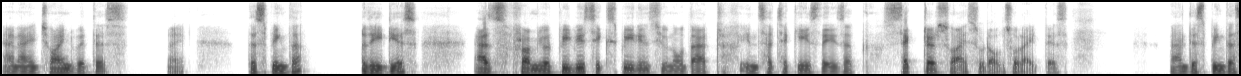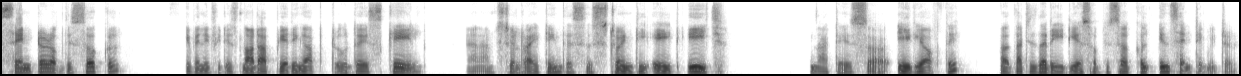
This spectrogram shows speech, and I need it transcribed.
and I joined with this, right? This being the radius as from your previous experience, you know that in such a case, there is a sector. So I should also write this. And this being the center of the circle, even if it is not appearing up to the scale, and I'm still writing, this is 28 each. That is uh, area of the, uh, that is the radius of the circle in centimeter.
